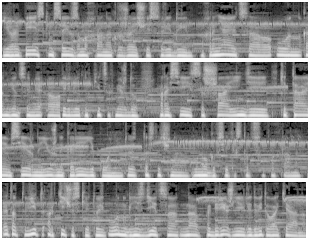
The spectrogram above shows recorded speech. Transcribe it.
Европейским союзом охраны окружающей среды. Охраняется он конвенциями о перелетных птицах между Россией, США, Индией, Китаем, Северной, Южной Кореей, Японией. То есть достаточно много всяких статусов охраны. Этот вид арктический, то есть он гнездится на побережье Ледовитого океана,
